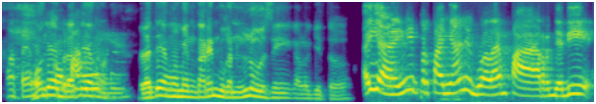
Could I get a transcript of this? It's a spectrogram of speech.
Potensi Oke, berarti yang berarti yang ngomentarin bukan lu sih kalau gitu. Iya, ini pertanyaannya gue lempar. Jadi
